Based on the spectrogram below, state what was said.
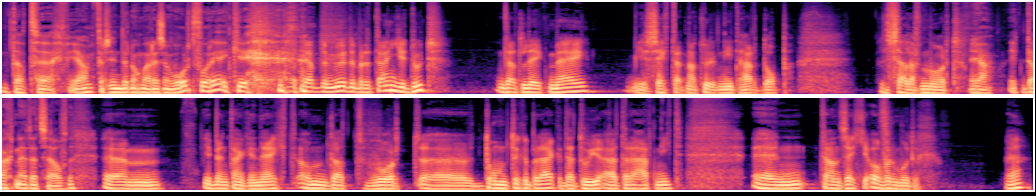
dat, eh, ja, verzin er nog maar eens een woord voor. Hè. Ik, Wat hij op de Muur de Bretagne doet, dat leek mij, je zegt dat natuurlijk niet hardop, zelfmoord. ja, ik dacht net hetzelfde. Ehm, je bent dan geneigd om dat woord eh, dom te gebruiken. Dat doe je uiteraard niet. En dan zeg je overmoedig. Ja.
